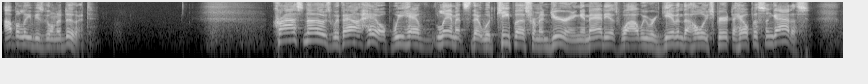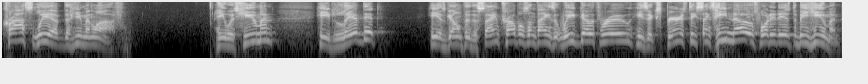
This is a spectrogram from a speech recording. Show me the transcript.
I believe He's going to do it. Christ knows without help we have limits that would keep us from enduring, and that is why we were given the Holy Spirit to help us and guide us. Christ lived the human life. He was human, He lived it, He has gone through the same troubles and things that we go through, He's experienced these things. He knows what it is to be human,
